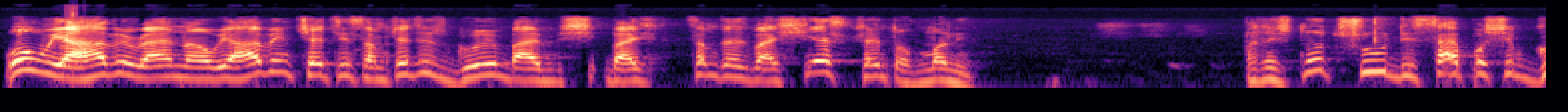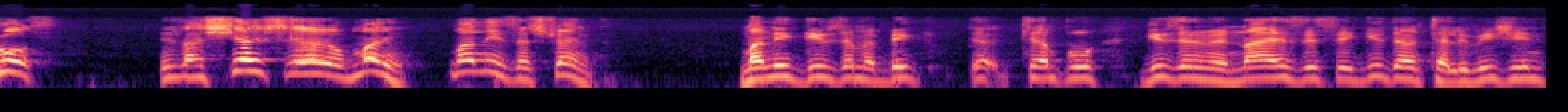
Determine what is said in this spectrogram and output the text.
What we are having right now, we are having churches. Some churches growing by by sometimes by sheer strength of money, but it's not true discipleship growth. It's a share share of money. Money is a strength. Money gives them a big temple, gives them a nice this thing, gives them television,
